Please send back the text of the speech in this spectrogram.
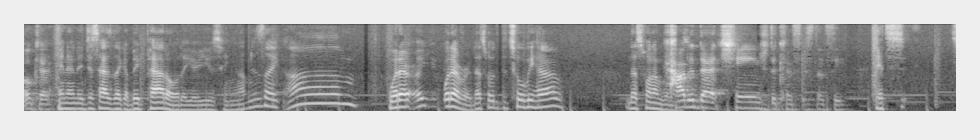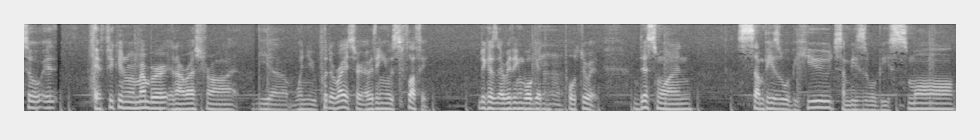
Okay. And then it just has like a big paddle that you're using. And I'm just like, um, whatever, whatever. That's what the tool we have. That's what I'm going How did that change the consistency? It's so it. If you can remember in our restaurant, the uh, when you put the ricer, everything was fluffy because everything will get Mhm. pulled through it. This one, some pieces will be huge, some pieces will be small,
